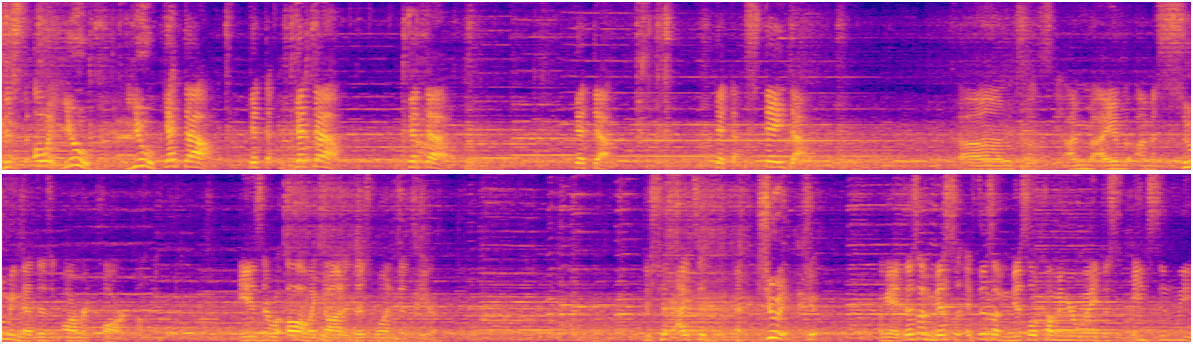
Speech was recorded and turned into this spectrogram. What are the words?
Just. Oh wait, you, you, get down. Get down. Get down. Get down. Get down. Get down. Stay down. Um. So let's see. I'm. I am. I'm assuming that there's an armored car coming. Is there one? Oh my god, there's one that's here. Just, I said, shoot it! Shoot. Okay, if there's a missile, if there's a missile coming your way, just instantly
